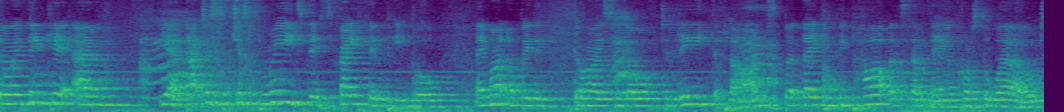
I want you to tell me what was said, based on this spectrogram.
so I think it um, yeah that just just breeds this faith in people they might not be the guys who go off to lead the plants, but they can be part of something across the world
